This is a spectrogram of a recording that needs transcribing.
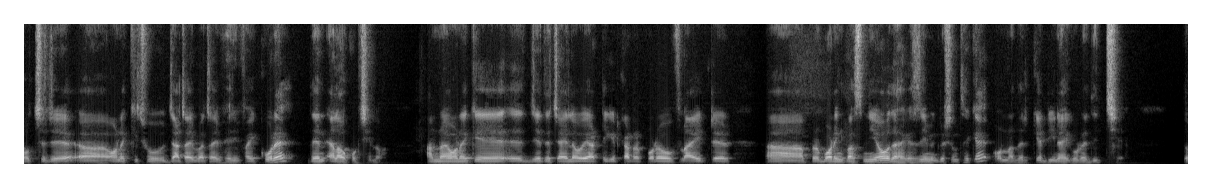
হচ্ছে যে অনেক কিছু যাচাই বাছাই ভেরিফাই করে দেন অ্যালাউ করছিল। আমরা অনেকে যেতে চাইলেও এয়ার টিকিট কাটার পরেও ফ্লাইটের আপনার বোর্ডিং পাস নিয়েও দেখা গেছে ইমিগ্রেশন থেকে ওনাদেরকে ডিনাই করে দিচ্ছে। তো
